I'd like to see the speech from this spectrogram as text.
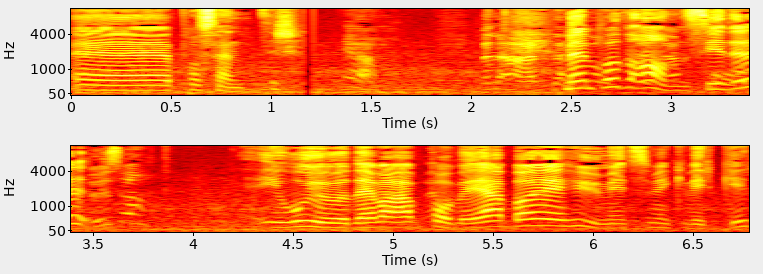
eh, på senter. Ja. Men, er det, Men på den det annen side- påbud. Jo, jo, det var påbud. Jeg bare huet mitt som ikke virker.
